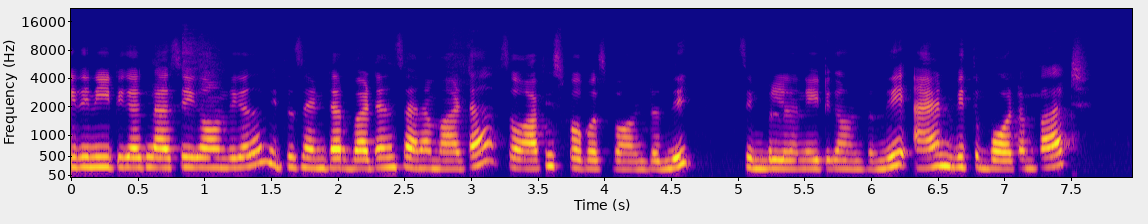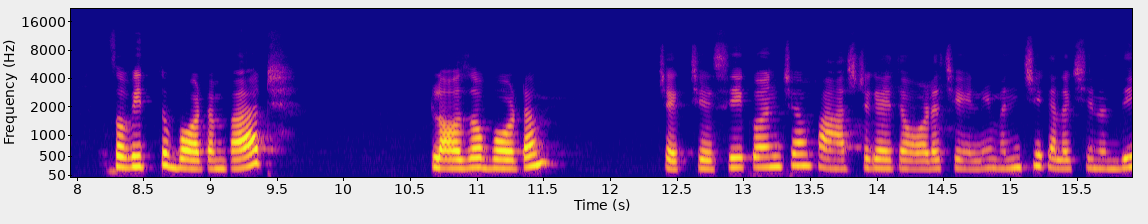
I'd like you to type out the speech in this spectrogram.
ఇది నీట్గా క్లాసీగా ఉంది కదా విత్ సెంటర్ బటన్స్ అన్నమాట. సో ఆఫీస్ పర్పస్ బాగుంటుంది సింపుల్గా నీట్గా ఉంటుంది. And with bottom part. So with bottom part palazzo bottom check చేసి కొంచెం ఫాస్ట్గా అయితే ఆర్డర్ చేయండి. మంచి కలెక్షన్ ఉంది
